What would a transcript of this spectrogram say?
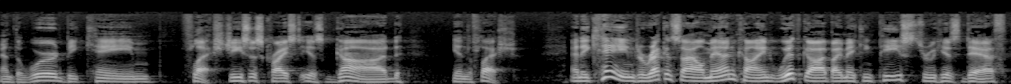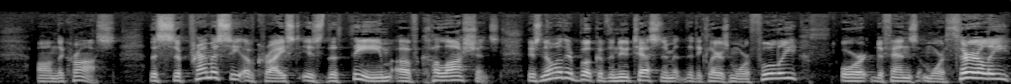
and the Word became flesh. Jesus Christ is God in the flesh. And he came to reconcile mankind with God by making peace through his death on the cross. The supremacy of Christ is the theme of Colossians. There's no other book of the New Testament that declares more fully or defends more thoroughly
